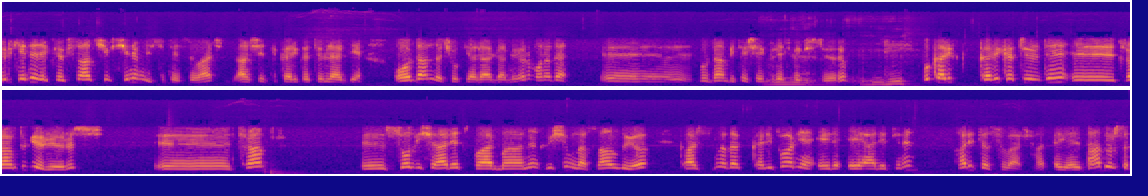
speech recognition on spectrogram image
Türkiye'de de Köksal Çiftçi'nin bir sitesi var. Manşetli karikatürler diye. Oradan da çok yararlanıyorum. Ona da e, buradan bir teşekkür etmek istiyorum. Bu karik karikatürde e, Trump'ı görüyoruz. E, Trump e, sol işaret parmağını hışımla sallıyor. Karşısında da Kaliforniya eyaletinin haritası var. E, daha doğrusu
